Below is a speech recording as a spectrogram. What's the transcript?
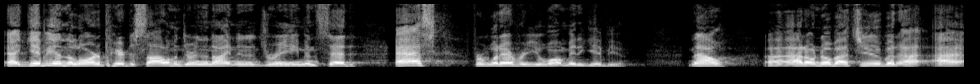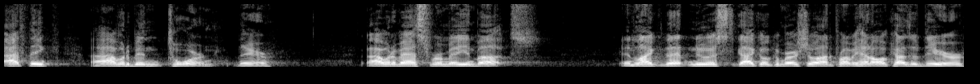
At Gibeon, the Lord appeared to Solomon during the night in a dream and said, Ask for whatever you want me to give you. Now, Uh, I don't know about you, but I, I, I think I would have been torn there. I would have asked for a million bucks. And like that newest Geico commercial, I'd probably had all kinds of deer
